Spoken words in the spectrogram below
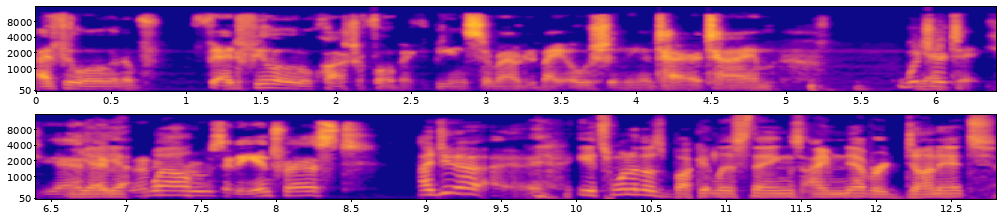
I'd feel a little, I'd feel a little claustrophobic being surrounded by ocean the entire time. What's Yeah. your take? Yeah, Yeah, have you yeah. been on a Well- cruise? Any interest? I do. Uh, it's one of those bucket list things. I've never done it.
